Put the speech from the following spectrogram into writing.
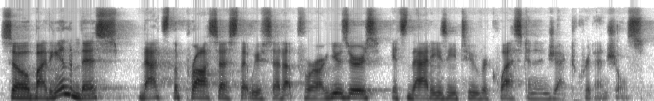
So by the end of this, that's the process that we've set up for our users. It's that easy to request and inject credentials.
